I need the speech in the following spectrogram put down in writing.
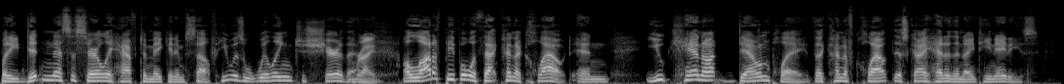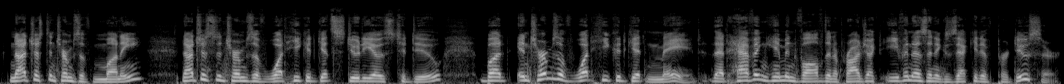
but he didn't necessarily have to make it himself? He was willing to share that. Right. A lot of people with that kind of clout, and you cannot downplay the kind of clout this guy had in the 1980s. not just in terms of money, not just in terms of what he could get studios to do, but in terms of what he could get made. That having him involved in a project, even as an executive producer,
